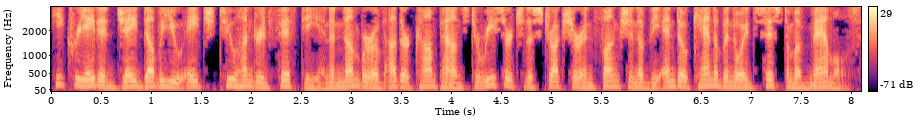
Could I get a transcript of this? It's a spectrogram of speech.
He created JWH-250 and a number of other compounds to research the structure and function of the endocannabinoid system of mammals.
